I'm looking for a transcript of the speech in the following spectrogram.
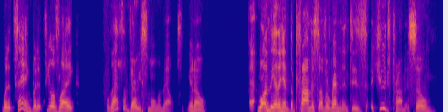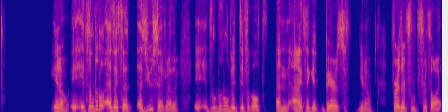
what it's saying, but it feels like well, that's a very small amount, you know. Yeah. On the other hand, the promise of a remnant is a huge promise. So, you know, it, it's a little, as I said, as you said, rather, it, it's a little bit difficult, and, and I think it bears, you know, further food for thought.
